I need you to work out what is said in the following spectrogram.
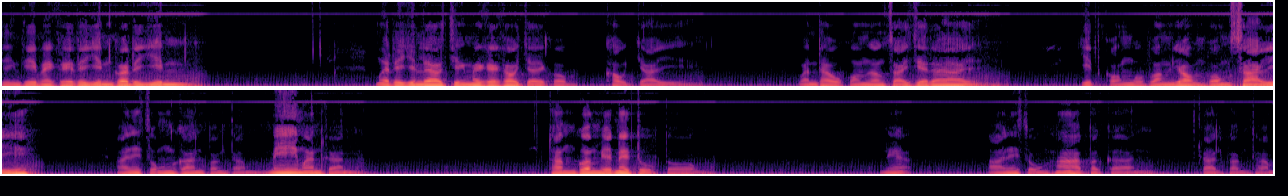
สิ่งที่ไม่เคยได้ยินก็ได้ยิน เมื่อได้ยินแล้วจริงไม่เคยเข้าใจก็เข้าใจบรรเทาความสงสัยจะได้ จิตของผู้ฟังย่อมผ่องใส อันนี้สงการฟังธรรมมีเหมือนกันทำความเห็นในถูกต้อง เนี่ยอานิสงส์ห้าประการ การฟังธรรม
